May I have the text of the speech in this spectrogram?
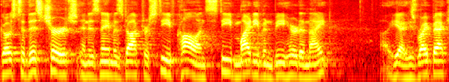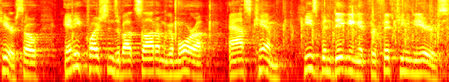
goes to this church, and his name is Dr. Steve Collins. Steve might even be here tonight. Uh, yeah, he's right back here. So, any questions about Sodom and Gomorrah, ask him. He's been digging it for 15 years.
